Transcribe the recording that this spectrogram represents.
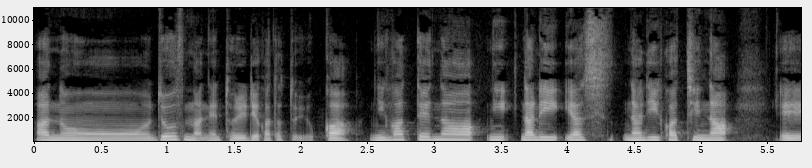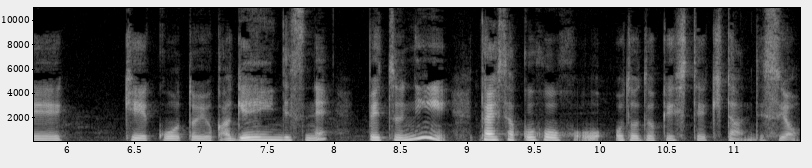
あの上手なね取り入れ方というか苦手なになりやすなりがちな、えー傾向というか原因ですね別に対策方法をお届けしてきたんですよ。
